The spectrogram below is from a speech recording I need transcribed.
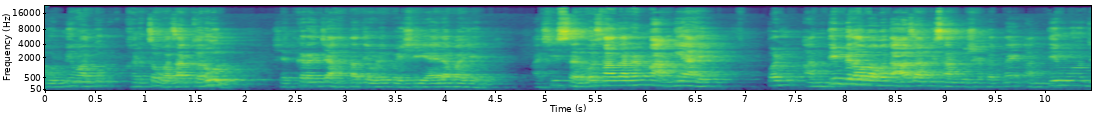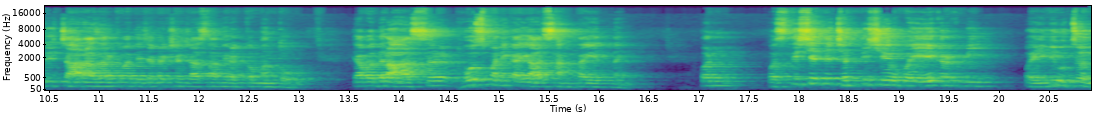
तोडणी वाहतूक खर्च वजा करून शेतकऱ्यांच्या हातात एवढे पैसे यायला पाहिजेत. अशी सर्वसाधारण मागणी आहे. पण अंतिम बिलाबाबत आज आम्ही सांगू शकत नाही. अंतिम जे चार हजार किंवा त्याच्यापेक्षा जास्त आम्ही रक्कम म्हणतो त्याबद्दल आज ठोसपणे काही आज सांगता येत नाही. पण पस्तीसशे ते छत्तीसशे रुपये एक रकमी पहिली उचल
